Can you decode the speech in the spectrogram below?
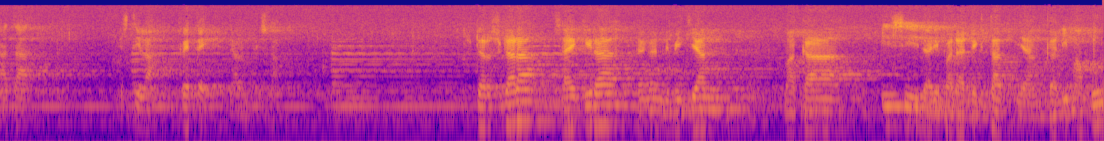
kata istilah PT dalam Islam Saudara-saudara, saya kira dengan demikian maka isi daripada diktat yang ke-50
